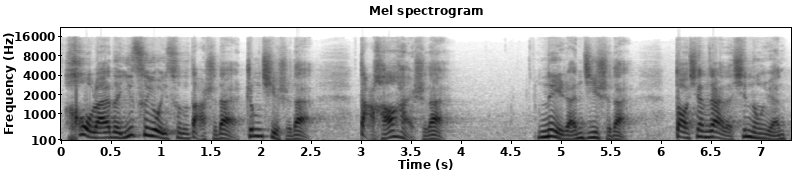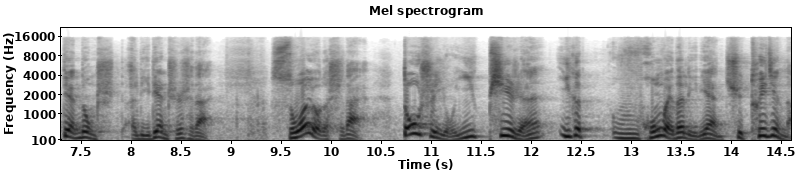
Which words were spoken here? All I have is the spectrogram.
后来的一次又一次的大时代，蒸汽时代、大航海时代、内燃机时代，到现在的新能源电动时、锂电池时代，所有的时代都是有一批人一个宏伟的理念去推进的。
